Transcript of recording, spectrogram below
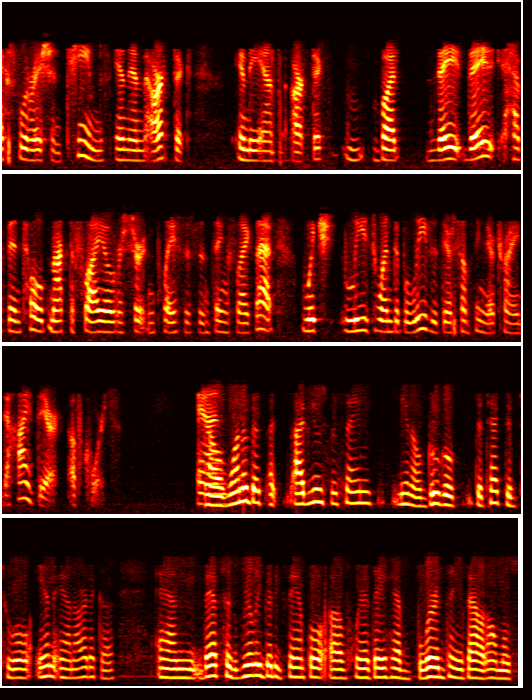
exploration teams in, in Arctic, in the Antarctic, but they they have been told not to fly over certain places and things like that, which leads one to believe that there's something they're trying to hide there. Of course. And now, one of the I've used the same you know Google detective tool in Antarctica, and that's a really good example of where they have blurred things out almost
